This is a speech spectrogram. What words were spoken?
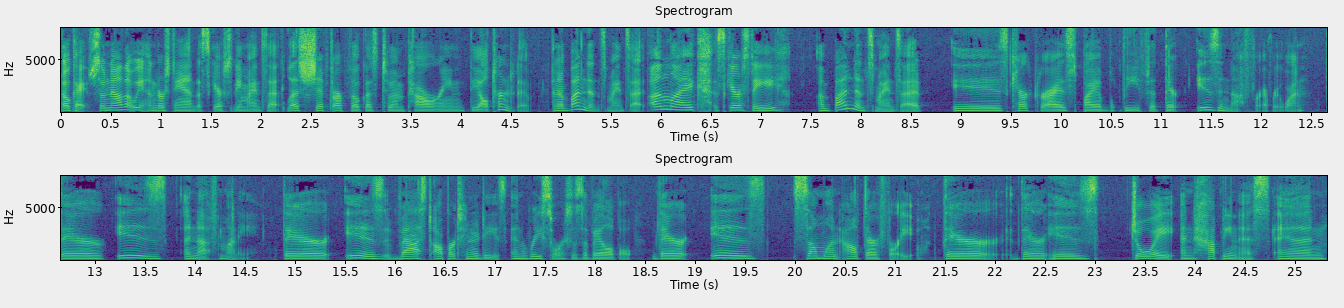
Okay, so now that we understand a scarcity mindset, let's shift our focus to empowering the alternative, an abundance mindset. Unlike scarcity, abundance mindset is characterized by a belief that there is enough for everyone. There is enough money. There is vast opportunities and resources available. There is someone out there for you. There there is joy and happiness and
